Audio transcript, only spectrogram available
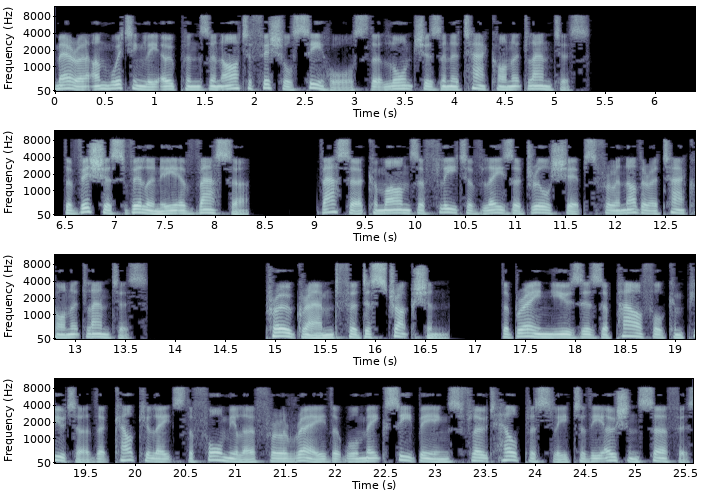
Mera unwittingly opens an artificial seahorse that launches an attack on Atlantis. The Vicious Villainy of Vassa. Vassa commands a fleet of laser drill ships for another attack on Atlantis. Programmed for destruction. The brain uses a powerful computer that calculates the formula for a ray that will make sea beings float helplessly to the ocean surface,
